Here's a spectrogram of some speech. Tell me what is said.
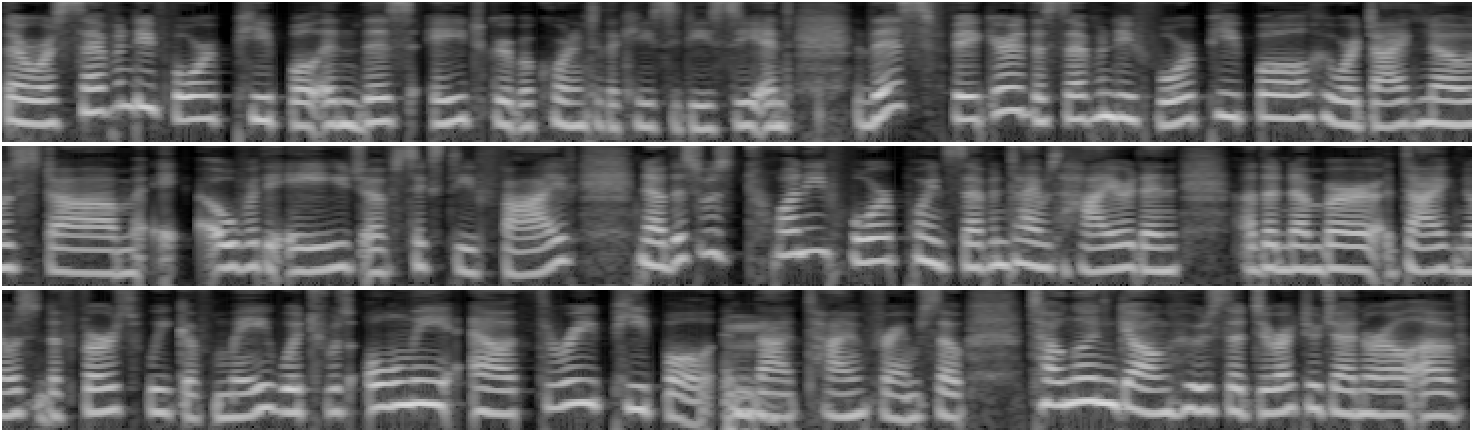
there were 74 people in this age group, according to the KCDC. And this figure, the 74 people who were diagnosed um, over the age of 65. Now, this was 24.7 times higher than uh, the number diagnosed in the first week of May, which was only uh, three people in mm. that time frame. So, Jung Eun-kyung, who's the Director General of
